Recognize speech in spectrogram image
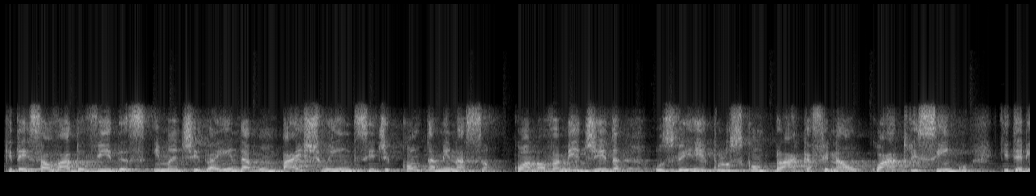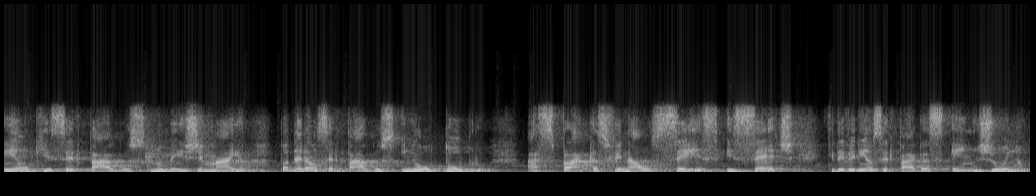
que têm salvado vidas e mantido ainda um baixo índice de contaminação. Com a nova medida, os veículos com placa final 4 e 5, que teriam que ser pagos no mês de maio, poderão ser pagos em outubro. As placas final 6 e 7, que deveriam ser pagas em junho,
